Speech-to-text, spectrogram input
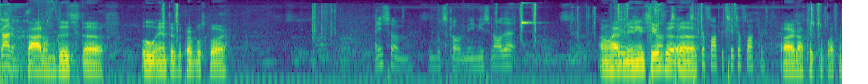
Got him. Got him. Good stuff. Ooh, and there's a purple scar. I need some. What's called minis and all that. I don't have Here, here, minis. Here's um, the. take, Uh, take the flopper. Take the flopper. all right, I'll take the flopper.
